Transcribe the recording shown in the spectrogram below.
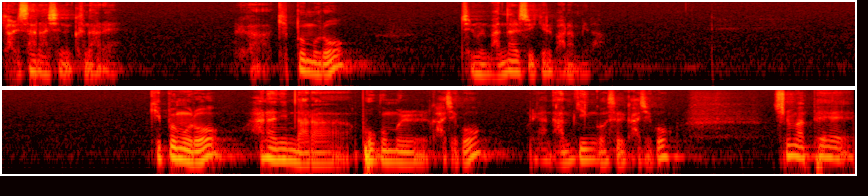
결산하시는 그날에 우리가 기쁨으로 주님을 만날 수 있기를 바랍니다. 기쁨으로 하나님 나라 복음을 가지고 우리가 남긴 것을 가지고 주님 앞에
